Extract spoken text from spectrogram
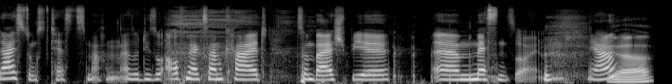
Leistungstests machen, also die so Aufmerksamkeit zum Beispiel ähm, messen sollen. Ja. Ja,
